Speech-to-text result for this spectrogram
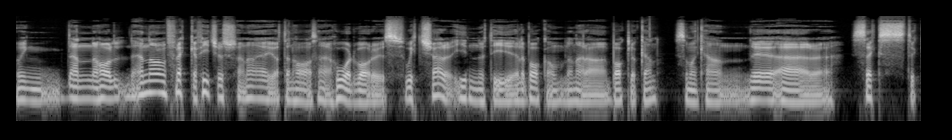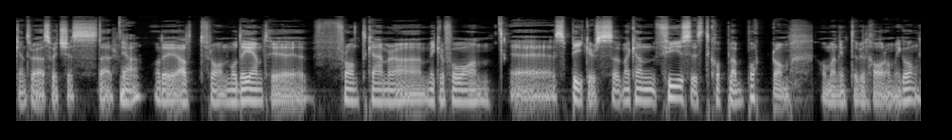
och ing- den har, en av de fräcka featuresarna är ju att den har sådana här hårdvaru-switchar inuti eller bakom den här bakluckan. Så man kan, det är sex stycken tror jag switches där. Ja. Och det är allt från modem till front camera, mikrofon, eh, speakers. Så man kan fysiskt koppla bort dem om man inte vill ha dem igång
